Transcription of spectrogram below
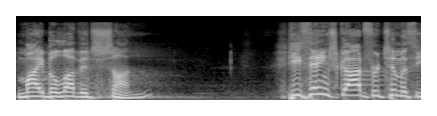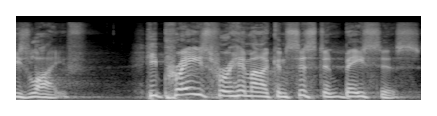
my beloved son. He thanks God for Timothy's life. He prays for him on a consistent basis.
